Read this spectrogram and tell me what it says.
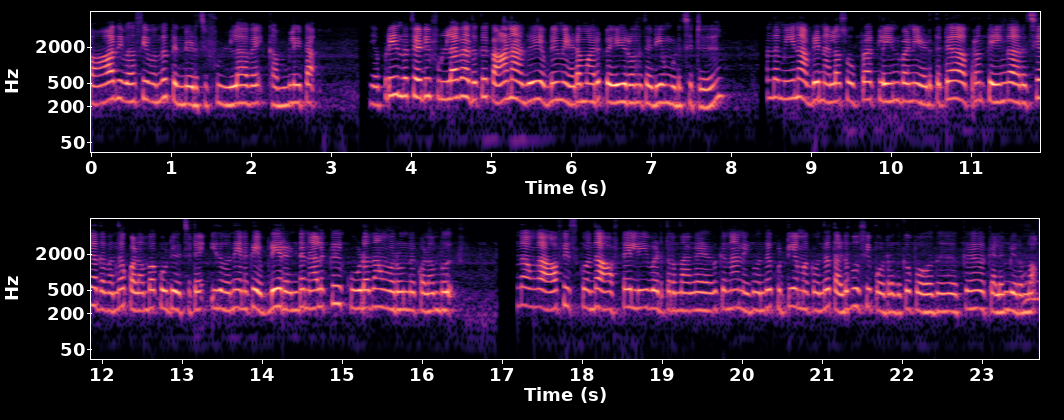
பாதி வாசி வந்து தின்னுடுச்சு ஃபுல்லாகவே கம்ப்ளீட்டாக எப்படி இந்த செடி ஃபுல்லாகவே அதுக்கு காணாது எப்படியும் இடம் மாதிரி பெய்கிறோம் அந்த செடியை முடிச்சுட்டு. அந்த மீனை அப்படியே நல்லா சூப்பராக க்ளீன் பண்ணி எடுத்துகிட்டு அப்புறம் தேங்காய் அரைச்சி அதை வந்து குழம்பா கூட்டி வச்சுட்டேன். இது வந்து எனக்கு எப்படியும் ரெண்டு நாளுக்கு கூட தான் வரும் இந்த குழம்பு. வந்து அவங்க ஆஃபீஸ்க்கு வந்து ஆஃப் டே லீவ் எடுத்திருந்தாங்க. எதுக்குன்னா இன்றைக்கி வந்து குட்டி அம்மாக்கு வந்து தடுப்பூசி போடுறதுக்கு போகிறதுக்கு கிளம்பியிருந்தோம்.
